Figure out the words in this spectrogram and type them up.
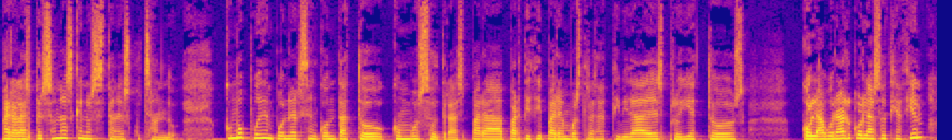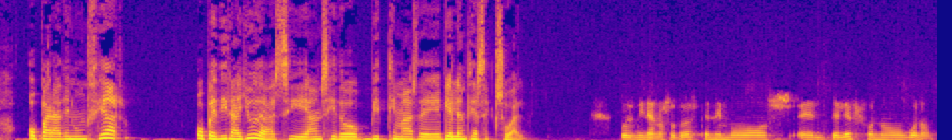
para las personas que nos están escuchando, ¿cómo pueden ponerse en contacto con vosotras para participar en vuestras actividades, proyectos, colaborar con la asociación o para denunciar o pedir ayuda si han sido víctimas de violencia sexual? Pues mira, nosotras tenemos el teléfono, bueno,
